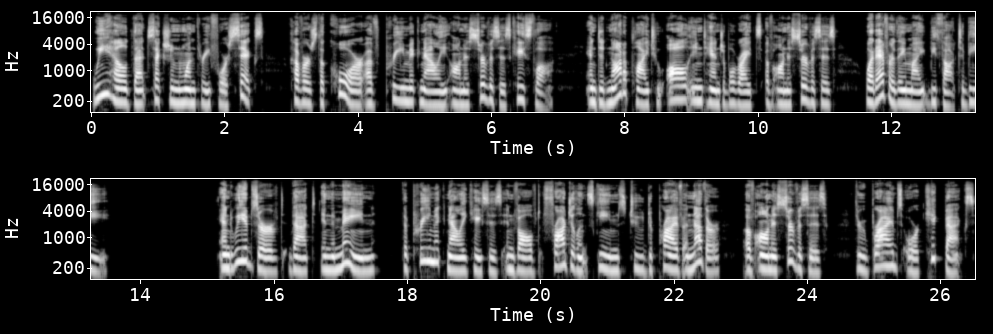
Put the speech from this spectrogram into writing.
we held that Section 1346 covers the core of pre McNally honest services case law and did not apply to all intangible rights of honest services, whatever they might be thought to be. And we observed that, in the main, the pre McNally cases involved fraudulent schemes to deprive another of honest services through bribes or kickbacks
